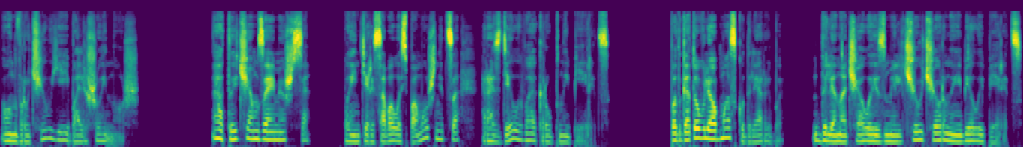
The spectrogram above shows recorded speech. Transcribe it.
Он вручил ей большой нож. «А ты чем займешься? поинтересовалась помощница, разделывая крупный перец. Подготовлю обмазку для рыбы. Для начала измельчу черный и белый перец.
